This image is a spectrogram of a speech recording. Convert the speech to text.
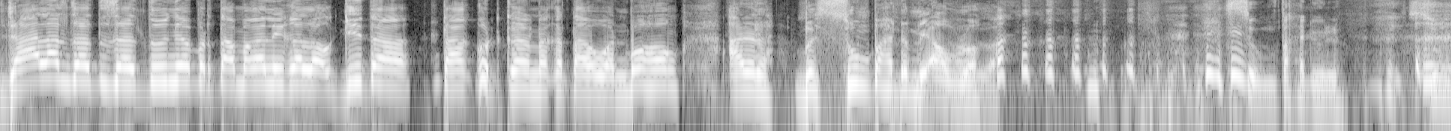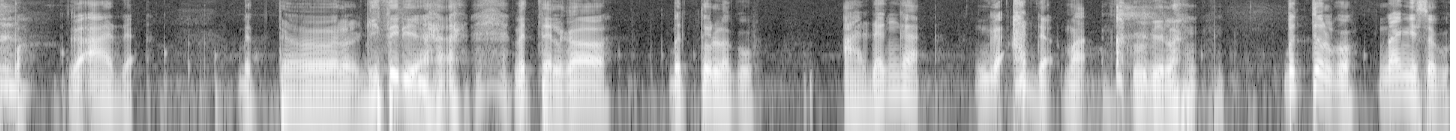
Jalan satu-satunya pertama kali kalau kita takut karena ketahuan bohong adalah bersumpah demi Allah. Sumpah dulu. Sumpah gak ada. Betul, gitu dia. Betul kok. Betul aku. Ada nggak? Nggak ada, Mak. Aku bilang. Betul kok. Nangis aku.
